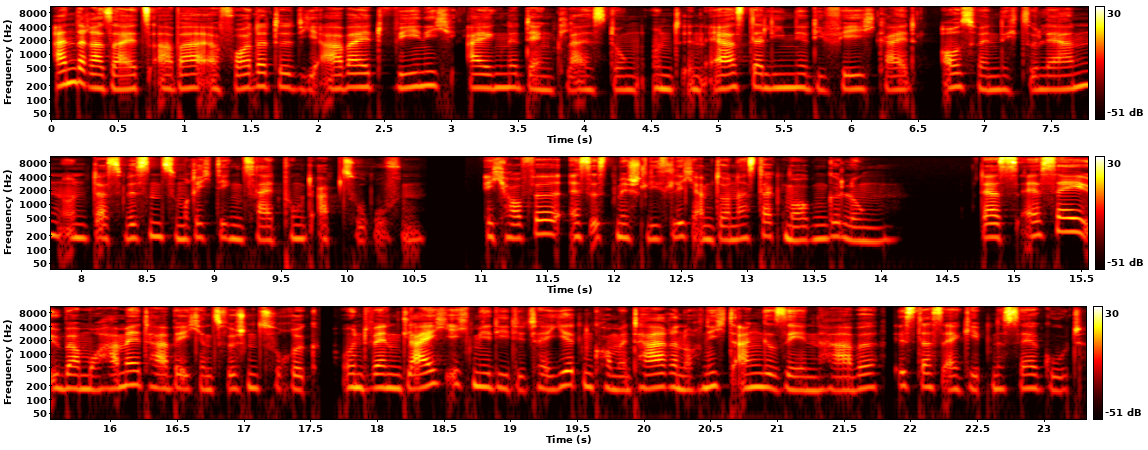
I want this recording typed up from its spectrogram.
Andererseits aber erforderte die Arbeit wenig eigene Denkleistung und in erster Linie die Fähigkeit, auswendig zu lernen und das Wissen zum richtigen Zeitpunkt abzurufen. Ich hoffe, es ist mir schließlich am Donnerstagmorgen gelungen. Das Essay über Mohammed habe ich inzwischen zurück, und wenngleich ich mir die detaillierten Kommentare noch nicht angesehen habe, ist das Ergebnis sehr gut.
